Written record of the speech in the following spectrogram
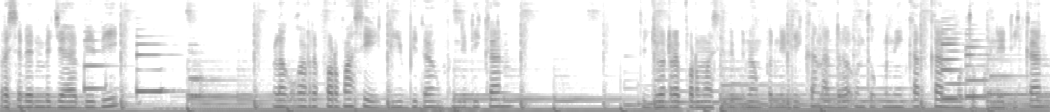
Presiden B.J. Habibie melakukan reformasi di bidang pendidikan Tujuan reformasi di bidang pendidikan adalah untuk meningkatkan mutu pendidikan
